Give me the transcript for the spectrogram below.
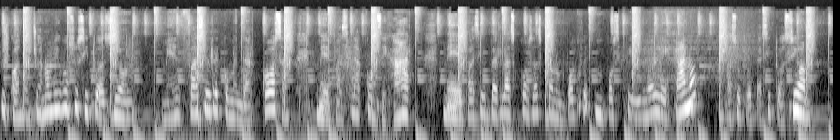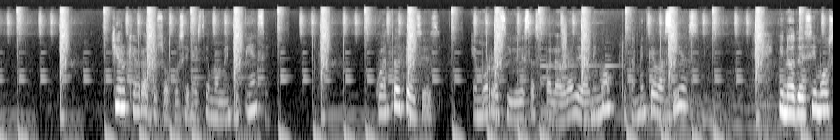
Y cuando yo no vivo su situación, me es fácil recomendar cosas, me es fácil aconsejar, me es fácil ver las cosas con un, positivismo lejano a su propia situación. Quiero que abra sus ojos en este momento y piense. ¿Cuántas veces hemos recibido esas palabras de ánimo totalmente vacías? Y nos decimos,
